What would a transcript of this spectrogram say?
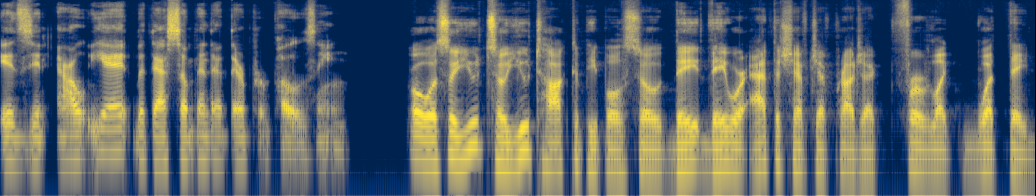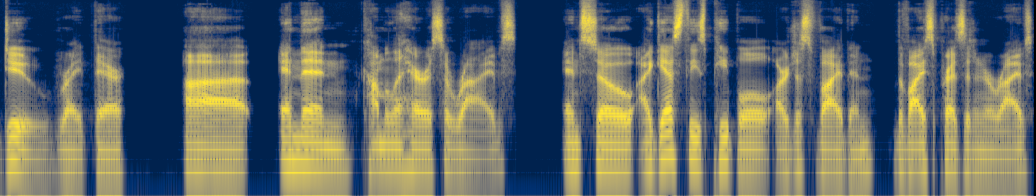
isn't out yet, but that's something that they're proposing. Oh, well, so you so you talk to people. So they they were at the Chef Jeff project for like what they do right there, uh, and then Kamala Harris arrives, and so I guess these people are just vibing. The vice president arrives.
